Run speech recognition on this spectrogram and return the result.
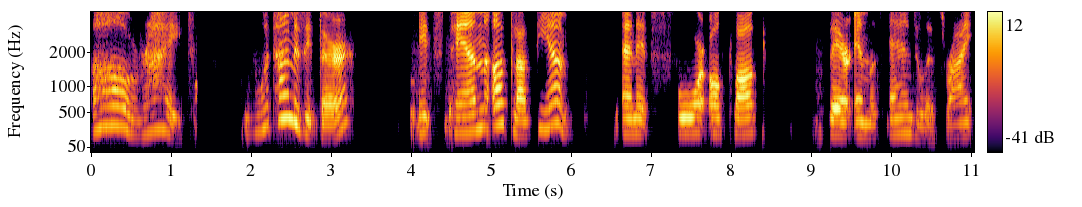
All right. What time is it there? It's 10 o'clock p.m. And it's 4 o'clock there in Los Angeles, right?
